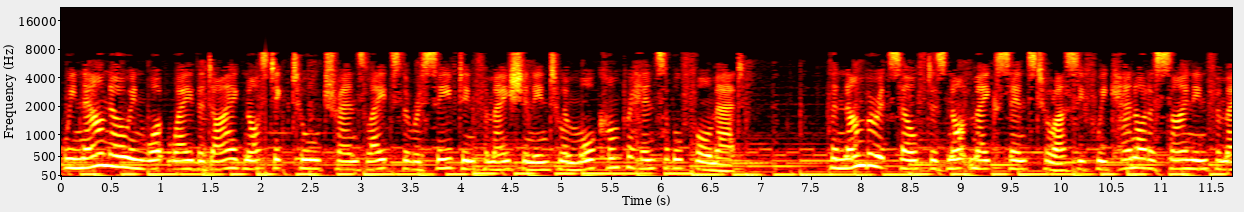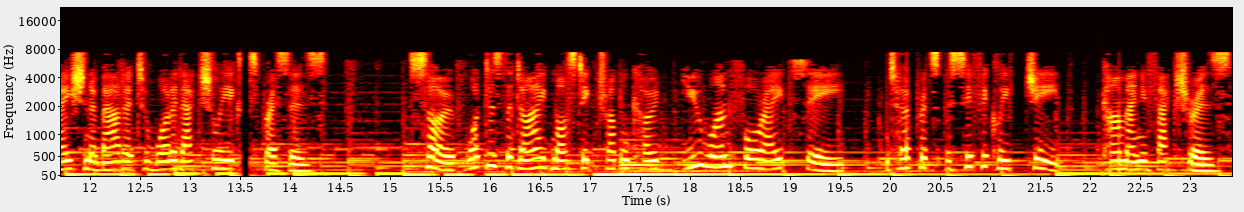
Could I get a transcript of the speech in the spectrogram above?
We now know in what way the diagnostic tool translates the received information into a more comprehensible format. The number itself does not make sense to us if we cannot assign information about it to what it actually expresses. So, what does the diagnostic trouble code U148C interpret specifically Jeep car manufacturers?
